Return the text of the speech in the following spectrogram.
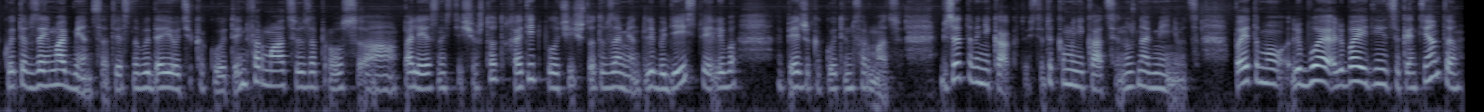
какой-то взаимообмен. Соответственно, вы даете какую-то информацию, запрос, полезность, еще что-то, хотите получить что-то взамен, либо действие, либо, опять же, какую-то информацию. Без этого никак. То есть это коммуникация, нужно обмениваться. Поэтому любая, любая единица контента,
